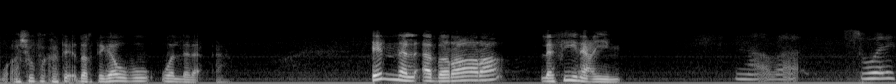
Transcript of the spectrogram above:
وأشوفك هتقدر تجاوبه ولا لأ. إن الأبرار لفي نعيم. سورة.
